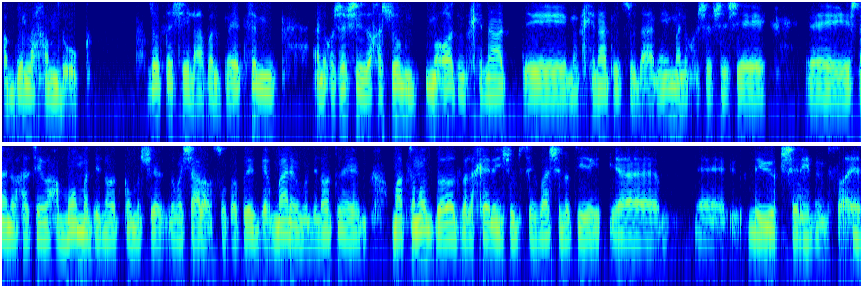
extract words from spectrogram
עבדוללה חמדוק? זאת השאלה, אבל בעצם אני חושב שזה חשוב מאוד מבחינת, אה, מבחינת הסודנים. אני חושב שיש אה, לנו יחסים עם המון מדינות, כמו למשל ארה"ב, גרמניה, ומדינות אה, מעצמות גדולות, ולכן אין שום סיבה שלא תהיו קשרים עם ישראל.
